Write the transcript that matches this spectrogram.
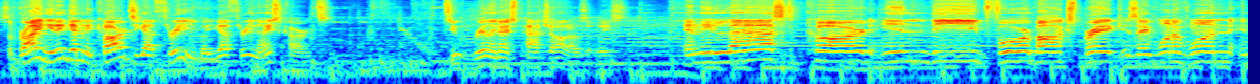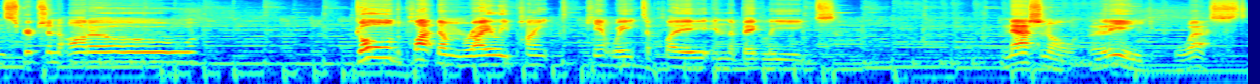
So Brian, you didn't get many cards. You got three, but you got three nice cards. Two really nice patch autos, at least. And the last card in the four-box break is a one-of-one inscription auto. Gold Platinum Riley Pint. Can't wait to play in the big leagues. National League West.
